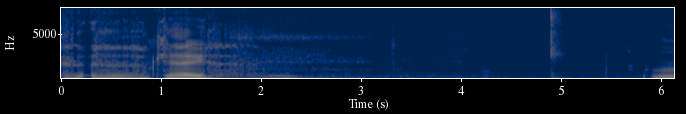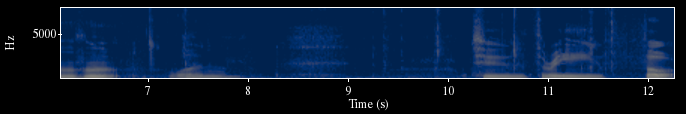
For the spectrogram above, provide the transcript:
okay. Mm-hmm. One, two, three, four.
